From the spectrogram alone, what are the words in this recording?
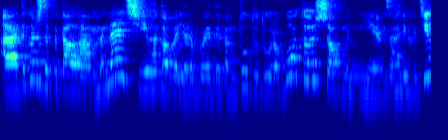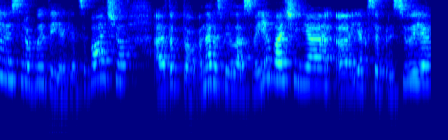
Також запитала мене, чи готова я робити там ту ту ту роботу, що б мені взагалі хотілося робити, як я це бачу. Тобто вона розповіла своє бачення, як все працює.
